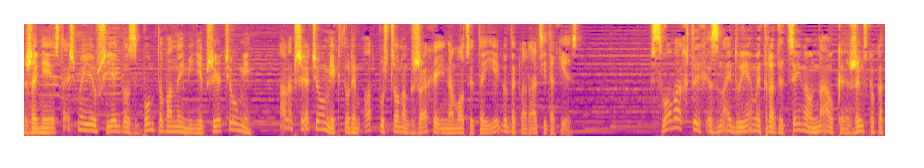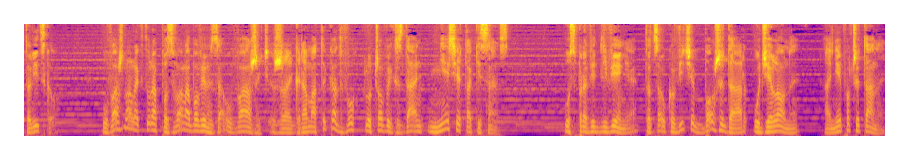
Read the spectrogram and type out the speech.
że nie jesteśmy już Jego zbuntowanymi nieprzyjaciółmi, ale przyjaciółmi, którym odpuszczono grzechy i na mocy tej Jego deklaracji tak jest. W słowach tych znajdujemy tradycyjną naukę rzymskokatolicką. Uważna lektura pozwala bowiem zauważyć, że gramatyka dwóch kluczowych zdań niesie taki sens – Usprawiedliwienie to całkowicie Boży dar udzielony, a nie poczytany.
